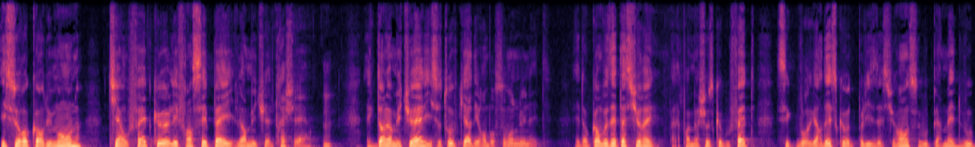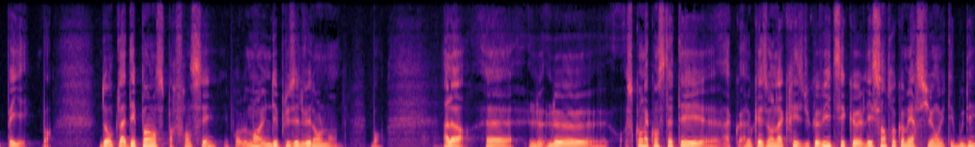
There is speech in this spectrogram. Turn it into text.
Et ce record du monde, tient au fait que les Français payent leur mutuelle très cher, hmm. et que dans leur mutuelle, il se trouve qu'il y a des remboursements de lunettes. Et donc, quand vous êtes assuré, bah, la première chose que vous faites, c'est que vous regardez ce que votre police d'assurance vous permet de vous payer. Bon. Donc, la dépense par Français est probablement une des plus élevées dans le monde. Bon. Alors, euh, le, ce qu'on a constaté euh, à, à l'occasion de la crise du Covid, c'est que les centres commerciaux ont été boudés.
